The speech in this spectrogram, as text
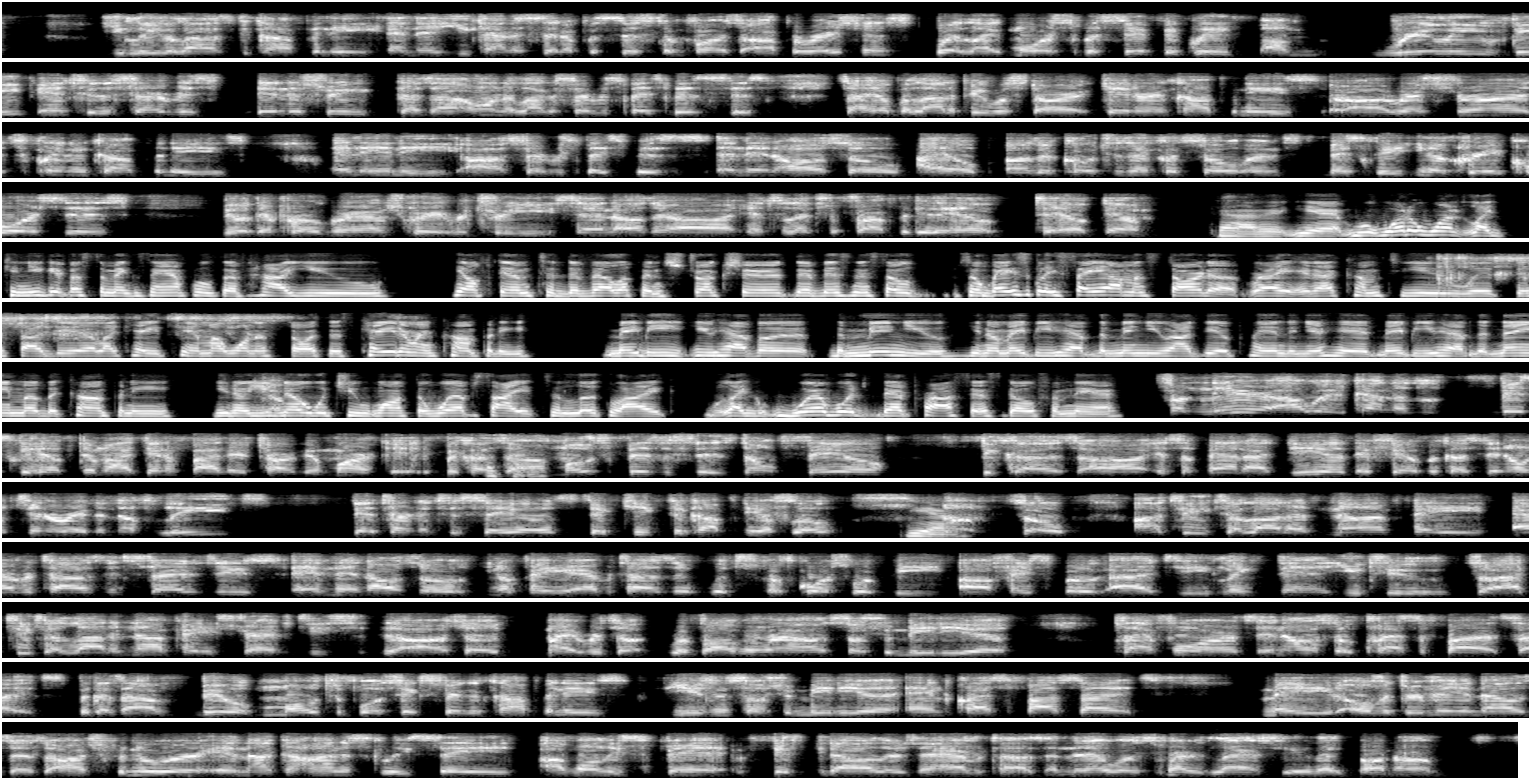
you legalize the company, and then you kind of set up a system as far as operations. But like more specifically, I'm really deep into the service industry because I own a lot of service-based businesses. So I help a lot of people start catering companies, uh, restaurants, cleaning companies, and any uh, service-based business. And then also I help other coaches and consultants basically, you know, create courses, build their programs, create retreats, and other uh, intellectual property to help to help them. Got it. Yeah. Well, what a one like? Can you give us some examples of how you help them to develop and structure their business. So so basically say I'm a startup, right? And I come to you with this idea like, hey Tim, I want to start this catering company. Maybe you have a the menu, you know, maybe you have the menu idea planned in your head. Maybe you have the name of the company, you know, you yep. know what you want the website to look like. Like where would that process go from there? From there I would kind of basically help them identify their target market because okay. uh, most businesses don't fail because uh, it's a bad idea. They fail because they don't generate enough leads that turn into sales to keep the company afloat. Yeah. So I teach a lot of non-paid advertising strategies, and then also you know paid advertising, which of course would be uh, Facebook, IG, LinkedIn, YouTube. So I teach a lot of non-paid strategies. Uh, so it might revolve around social media platforms and also classified sites because I've built multiple six-figure companies using social media and classified sites made over three million dollars as an entrepreneur, and I can honestly say I've only spent fifty dollars in advertising. And that was probably last year, like on a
